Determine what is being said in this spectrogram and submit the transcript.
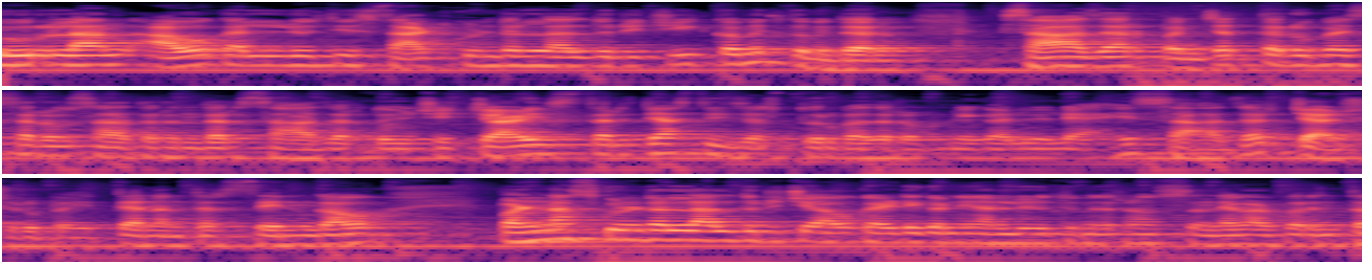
तूर लाल आवक आलेली होती साठ क्विंटल लाल तुरीची कमीत कमी दर सहा हजार पंच्याहत्तर रुपये सर्वसाधारण दर सहा हजार दोनशे चाळीस तर जास्तीत जास्त तूर बाजारावर निघालेले आहे सहा हजार चारशे रुपये. त्यानंतर सेनगाव पन्नास क्विंटल लाल तुरीची आवक या ठिकाणी आलेली होती मित्रांनो. संध्याकाळपर्यंत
